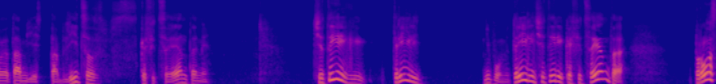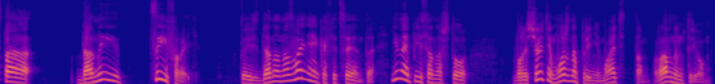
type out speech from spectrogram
э, там есть таблица с коэффициентами. 4, 3, не помню, 3 или 4 коэффициента просто даны цифрой. То есть дано название коэффициента и написано, что в расчете можно принимать там равным 3.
